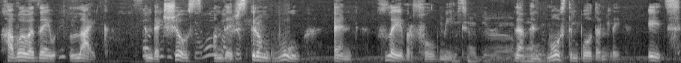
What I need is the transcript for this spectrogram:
however they like, and that shows on their strong wool and flavorful meat. Just had their, uh, Them, wool and most importantly, it's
